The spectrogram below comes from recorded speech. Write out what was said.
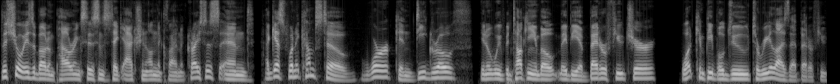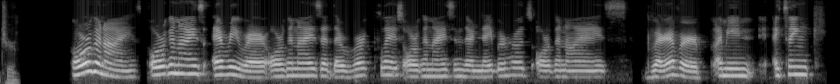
this show is about empowering citizens to take action on the climate crisis. And I guess when it comes to work and degrowth, you know, we've been talking about maybe a better future. What can people do to realize that better future? Organize, organize everywhere, organize at their workplace, organize in their neighborhoods, organize wherever. I mean, I think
